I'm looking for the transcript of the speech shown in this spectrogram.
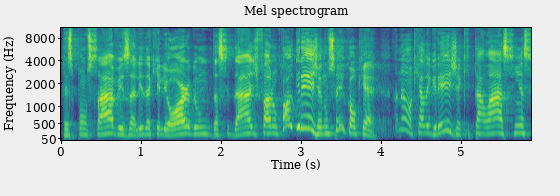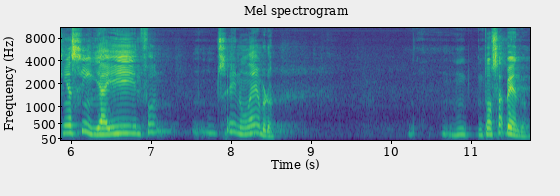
responsáveis ali daquele órgão da cidade falaram: qual igreja? Não sei qual é. Ah, não, aquela igreja que está lá assim, assim, assim. E aí ele falou: não sei, não lembro. Não estou sabendo.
